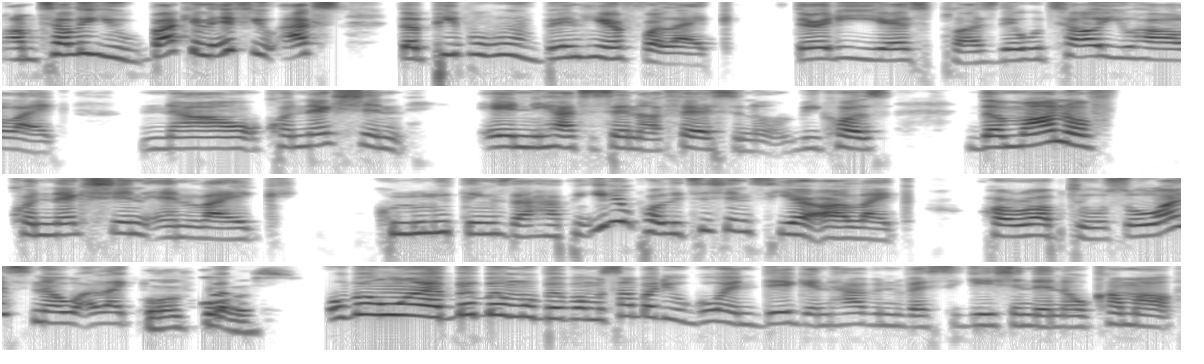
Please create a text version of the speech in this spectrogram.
I'm telling you, back in if you ask the people who've been here for like 30 years plus, they will tell you how like now connection and you had to send a first, you know, because the amount of connection and like kululu things that happen, even politicians here are like corrupt. So once now, like oh, of course. Ubemu, ebebemu, ebebemu, somebody will go and dig and have investigation, then they'll come out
